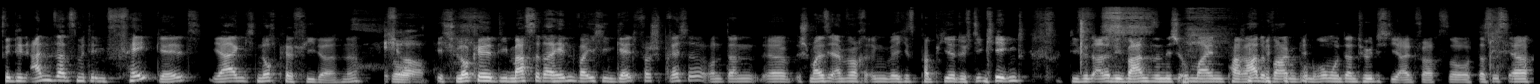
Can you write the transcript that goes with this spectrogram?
finde den Ansatz mit dem Fake-Geld ja eigentlich noch perfider. Ne? Ich so, auch. Ich locke die Masse dahin, weil ich ihnen Geld verspreche und dann äh, schmeiße ich einfach irgendwelches Papier durch die Gegend. Die sind alle wie wahnsinnig um meinen Paradewagen drumherum und dann töte ich die einfach. So, das ist ja,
